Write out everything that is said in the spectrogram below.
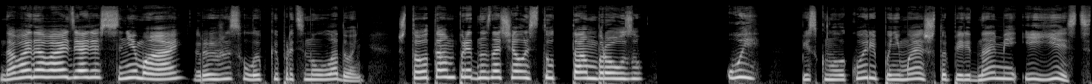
«Давай-давай, дядя, снимай!» Рыжий с улыбкой протянул ладонь. «Что там предназначалось тут Тамброузу?» «Ой!» – пискнула Кори, понимая, что перед нами и есть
